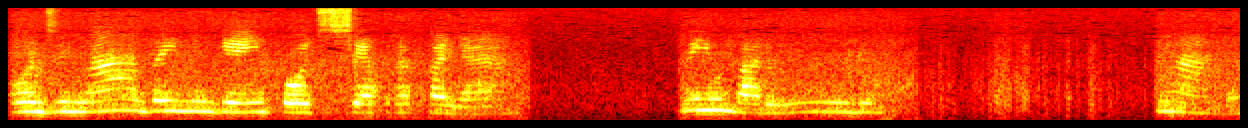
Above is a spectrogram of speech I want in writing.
onde nada e ninguém pode te atrapalhar, nenhum barulho, nada.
